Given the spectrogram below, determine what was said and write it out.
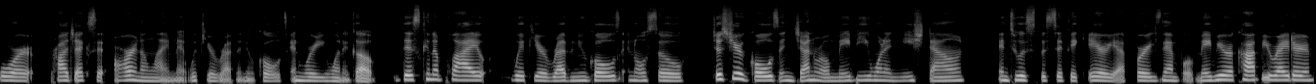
for projects that are in alignment with your revenue goals and where you want to go. This can apply with your revenue goals and also just your goals in general. Maybe you want to niche down into a specific area. For example, maybe you're a copywriter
